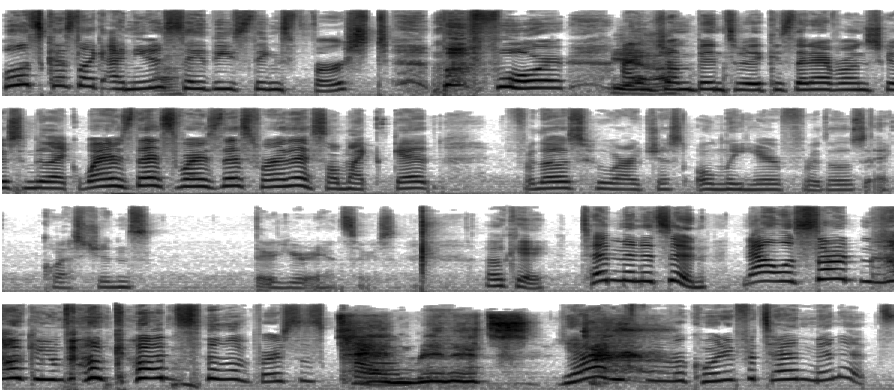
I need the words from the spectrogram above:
Well, it's because like I need to Uh. say these things first before I jump into it, because then everyone's just gonna be like, "Where's this? Where's this? Where's this?" I'm like, get for those who are just only here for those e- questions. They're your answers. Okay, 10 minutes in. Now let's start talking about Godzilla versus Kong. Ten minutes. Yeah, we've been recording for 10 minutes.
